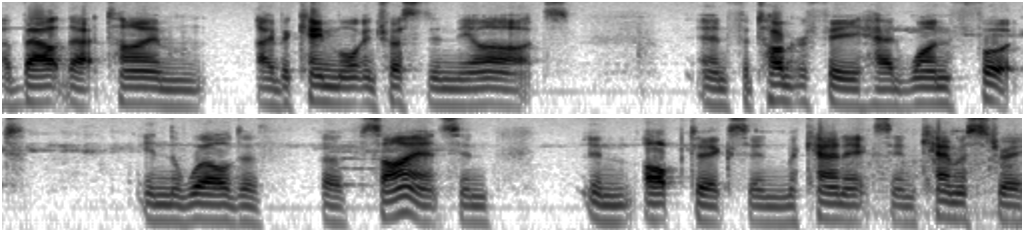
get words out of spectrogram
About that time, I became more interested in the arts, and photography had one foot in the world of, of science. In, in optics, in mechanics, in chemistry.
